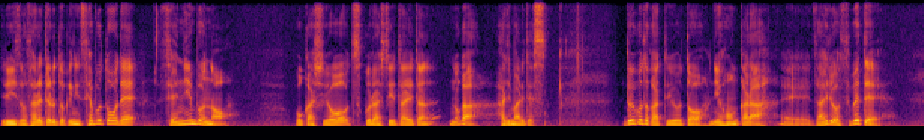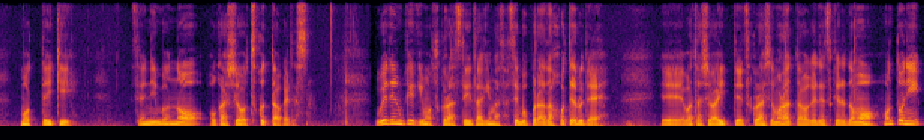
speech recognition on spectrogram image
リリースをされてる時にセブ島で1,000人分のお菓子を作らせていただいたのが始まりです。どういうことかというと日本から、えー、材料を全て持っていき1,000人分のお菓子を作ったわけです。ウェディングケーキも作らせていただきましたセブプラザホテルで、えー、私は行って作らせてもらったわけですけれども本当に、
